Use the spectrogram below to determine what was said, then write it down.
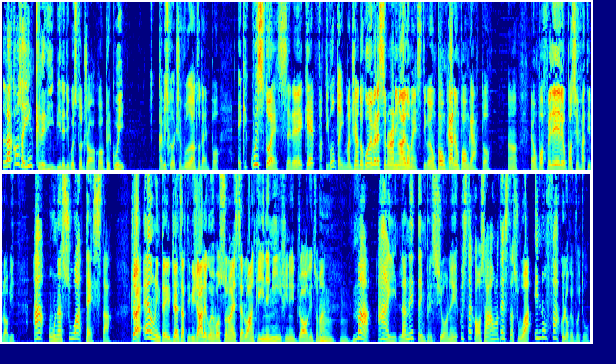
La cosa incredibile di questo gioco, per cui capisco che ci è voluto tanto tempo, è che questo essere, che fatti conto è immaginato come per essere un animale domestico, è un po' un cane e un po' un gatto, no? È un po' fedele, un po' si fa fatti propri, ha una sua testa. Cioè, è un'intelligenza artificiale come possono esserlo anche i nemici nei giochi, insomma. Mm, mm. Ma hai la netta impressione che questa cosa ha una testa sua e non fa quello che vuoi tu.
